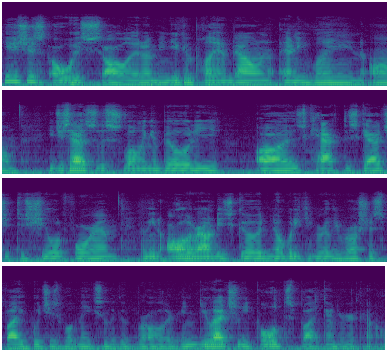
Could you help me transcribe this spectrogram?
he's just always solid. I mean, you can play him down any lane. Um, he just has the slowing ability. Uh, his cactus gadget to shield for him. I mean, all around he's good. Nobody can really rush a Spike, which is what makes him a good brawler. And you actually pulled Spike on your account.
